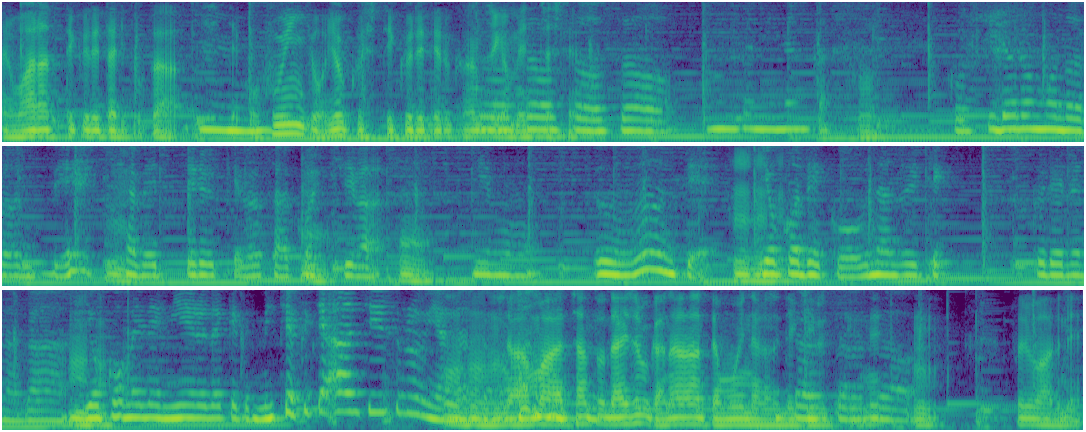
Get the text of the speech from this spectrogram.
笑ってくれたりとかして、うん。こう雰囲気を良くしてくれてる感じがめっちゃしてそうそうそう本当になんか、こうしどろもどろで喋ってるけどさ、こっちは。うん。でもうんうんって横でこううなずいてくれるのが、うん。横目で見えるだけでめちゃくちゃ安心するんやなと思う、うんうん。あまあちゃんと大丈夫かなって思いながらできるっていうね。そうそうそう。うん、それはあるね、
